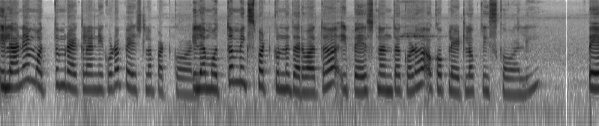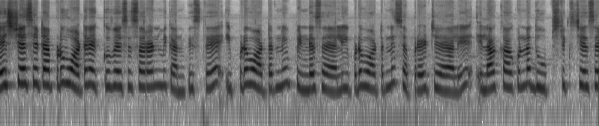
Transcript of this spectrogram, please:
ఇలానే మొత్తం రేకలన్నీ కూడా పేస్ట్లో పట్టుకోవాలి. ఇలా మొత్తం మిక్స్ పట్టుకున్న తర్వాత ఈ పేస్ట్ అంతా కూడా ఒక ప్లేట్లోకి తీసుకోవాలి. పేస్ట్ చేసేటప్పుడు వాటర్ ఎక్కువ వేసేసారని మీకు అనిపిస్తే ఇప్పుడే వాటర్ని పిండేసేయాలి ఇప్పుడే వాటర్ని సెపరేట్ చేయాలి. ఇలా కాకుండా ధూప్ స్టిక్స్ చేసే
